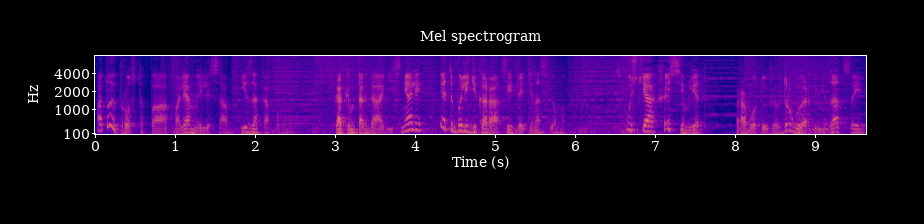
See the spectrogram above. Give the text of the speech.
а то и просто по полям и лесам, и закапывали. Как им тогда объясняли, это были декорации для киносъемок. Спустя 6-7 лет, работая уже в другой организации,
